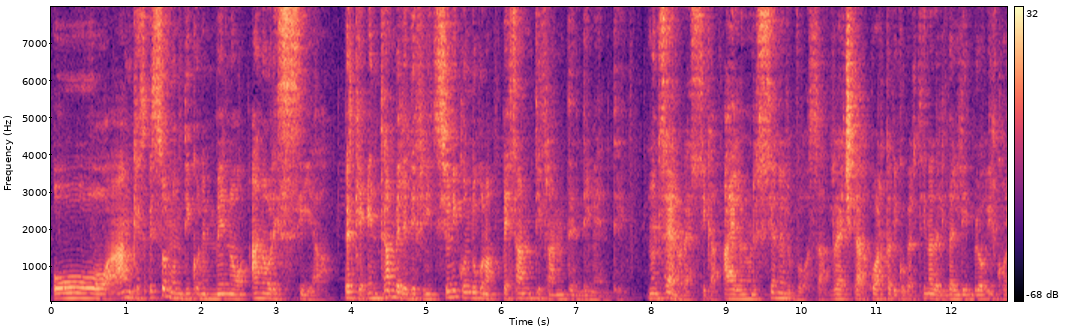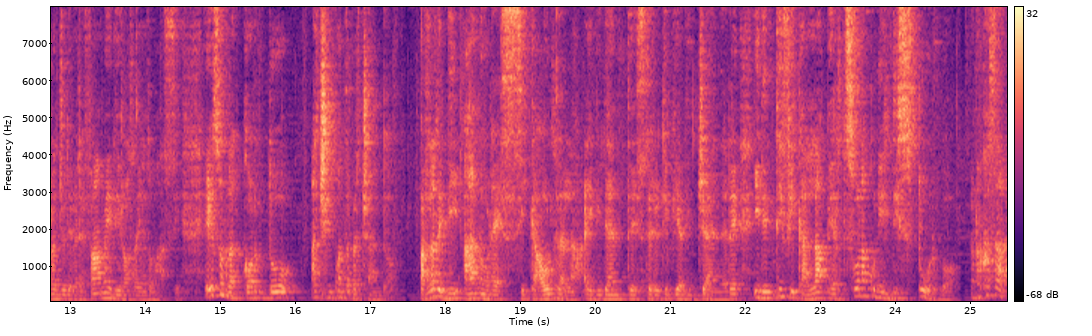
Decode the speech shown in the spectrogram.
o anche spesso non dico nemmeno anoressia? Perché entrambe le definizioni conducono a pesanti fraintendimenti. Non sei anoressica, hai l'anoressia nervosa, recita la quarta di copertina del bel libro Il coraggio di avere fame di Rosalia Tomassi. E io sono d'accordo al 50%. Parlare di anoressica, oltre alla evidente stereotipia di genere, identifica la persona con il disturbo. È una cosa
